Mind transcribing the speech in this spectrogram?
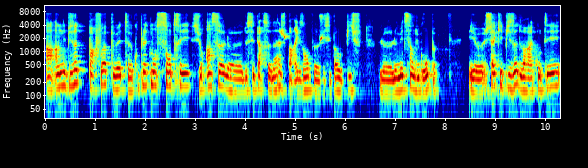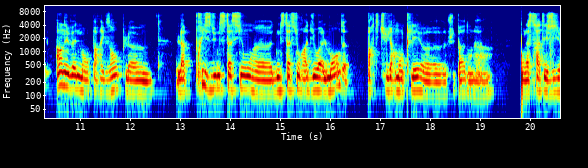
Un, épisode parfois peut être complètement centré sur un seul euh, de ces personnages, par exemple, je sais pas, au pif, le, médecin du groupe. Et euh, chaque épisode va raconter un événement, par exemple, euh, la prise d'une station, station radio allemande, particulièrement clé, je sais pas, dans la, dans la stratégie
